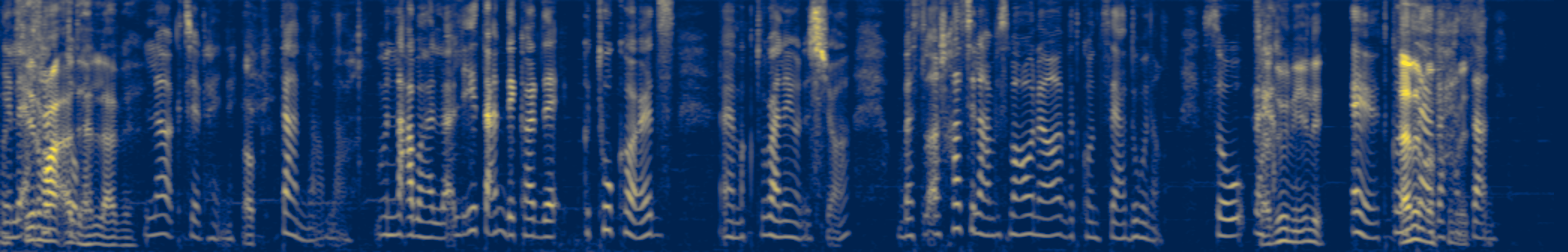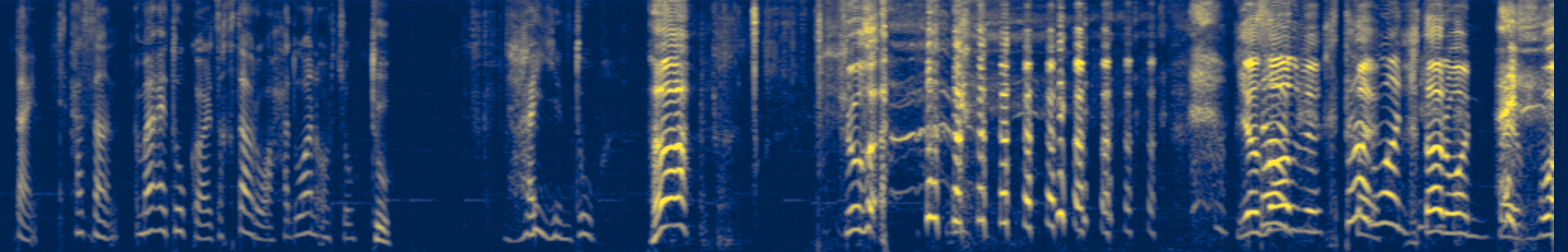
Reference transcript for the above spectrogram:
يلي كثير أخدته. معقد هاللعبة. لا كتير هينة. okay. تعال نلعب بنلعبها هلأ. لقيت عندي card two cards مكتوب عليهم أشياء. بس الأشخاص اللي عم يسمعونا بدكم تساعدونا. so so, ساعدوني إلي. إيه تكون فهمت. حسن طيب حسن معي two cards اختار واحد 1 or 2 Two. هين two ها؟ شو غ... يا ظالمة. اختار طيب، one. اختار one طيب و-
